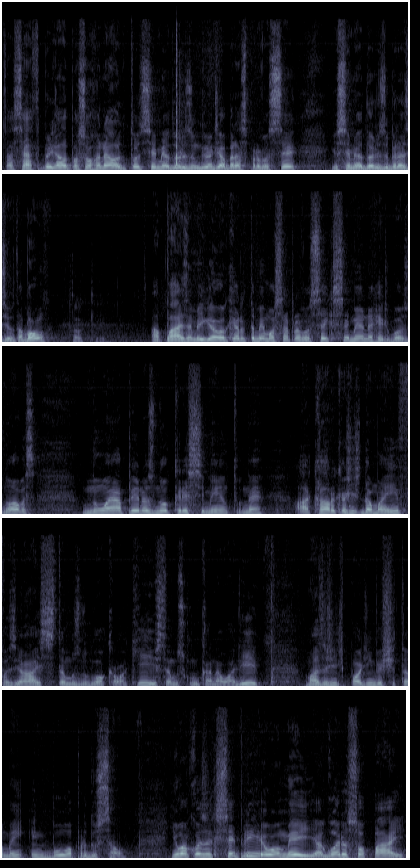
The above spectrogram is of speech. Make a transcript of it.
Tá certo. Obrigado, pastor Ronaldo. Todos os semeadores, um grande abraço para você e os semeadores do Brasil, tá bom? Ok. A paz, amigão. Eu quero também mostrar para você que semear na Rede Boas Novas não é apenas no crescimento, né? Ah, claro que a gente dá uma ênfase, ah, estamos no local aqui, estamos com um canal ali, mas a gente pode investir também em boa produção. E uma coisa que sempre eu amei, e agora eu sou pai,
